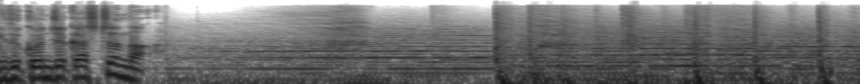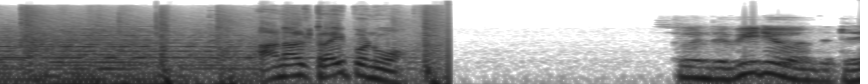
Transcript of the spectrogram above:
இது கொஞ்சம் கஷ்டம்தான். ஆனால் ட்ரை பண்ணுவோம். ஸோ இந்த வீடியோ வந்துட்டு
